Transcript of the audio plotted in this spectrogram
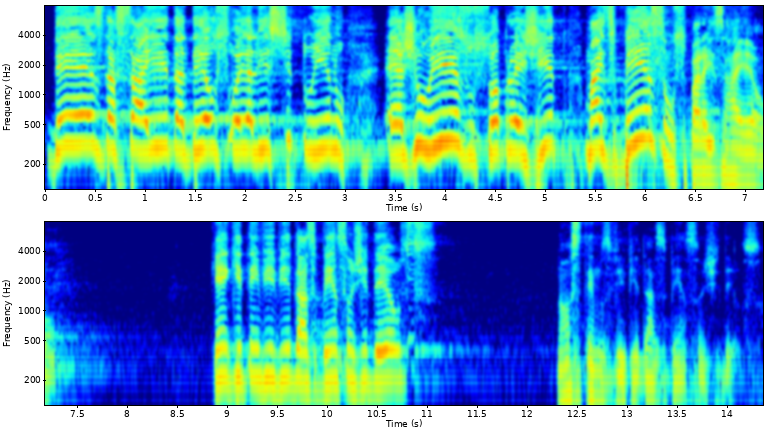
Desde a saída, Deus foi ali instituindo é, juízo sobre o Egito, mas bênçãos para Israel. Quem aqui tem vivido as bênçãos de Deus? Nós temos vivido as bênçãos de Deus.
